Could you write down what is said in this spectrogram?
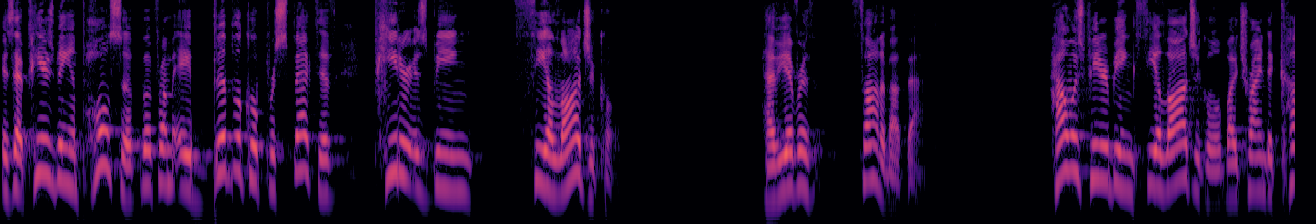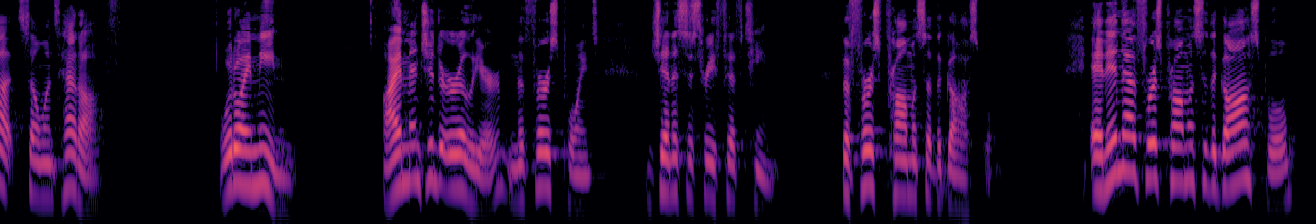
is that Peter's being impulsive, but from a biblical perspective, Peter is being theological. Have you ever thought about that? How was Peter being theological by trying to cut someone's head off? What do I mean? I mentioned earlier in the first point Genesis 3:15. the first promise of the gospel. And in that first promise of the gospel,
